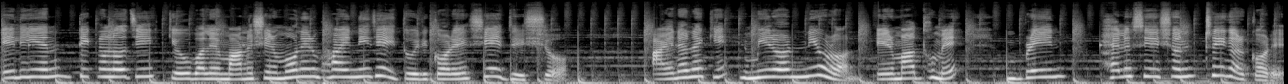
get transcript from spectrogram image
এলিয়েন টেকনোলজি কেউ বলে মানুষের মনের ভয় নিজেই তৈরি করে সেই দৃশ্য। আয়না নাকি মিরর নিউরন এর মাধ্যমে ব্রেন হ্যালুসিয়েশন ট্রিগার করে।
